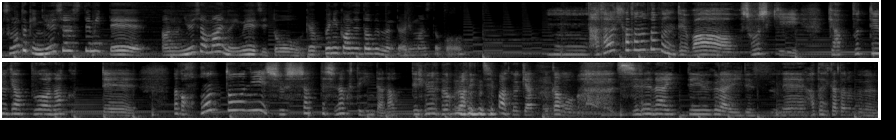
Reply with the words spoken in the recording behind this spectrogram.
その時入社してみてあの入社前のイメージとギャップに感じた部分ってありましたか？うん働き方の部分では正直ギャップっていうギャップはなくってなんか本当に出社ってしなくていいんだなっていうのが一番のギャップかもしれないっていうぐらいですね。働き方の部分。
